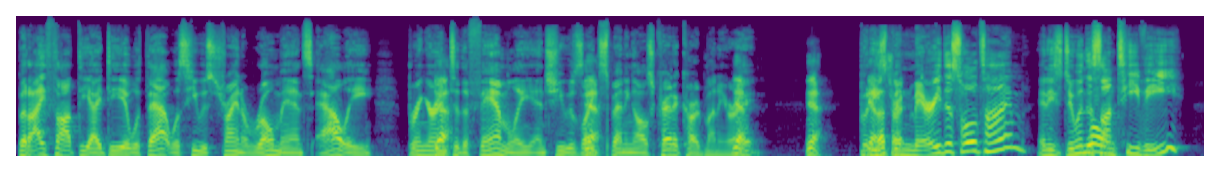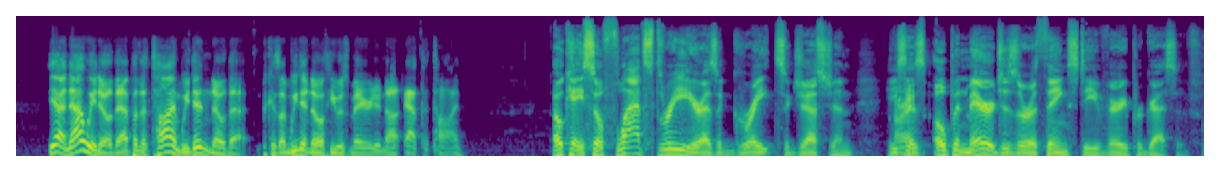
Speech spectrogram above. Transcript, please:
But I thought the idea with that was he was trying to romance Allie, bring her Yeah. into the family, and she was like Yeah. spending all his credit card money, right? Yeah, But yeah, he's that's been right. married this whole time, and he's doing this Well- on TV. Yeah, now we know that, but at the time we didn't know that because we didn't know if he was married or not at the time. Okay, so Flats Three here has a great suggestion. He All right. says open marriages are a thing, Steve. Very progressive.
